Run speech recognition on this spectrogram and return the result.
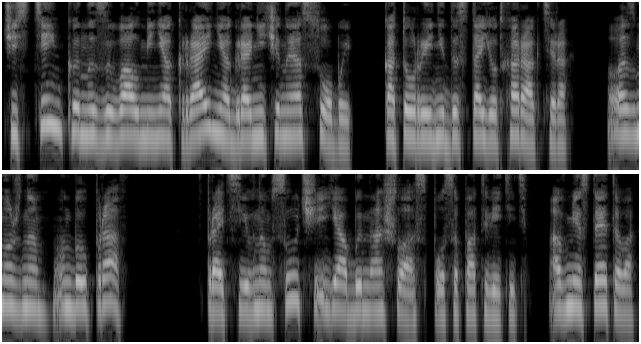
частенько называл меня крайне ограниченной особой, которой недостает характера. Возможно, он был прав. В противном случае я бы нашла способ ответить. А вместо этого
